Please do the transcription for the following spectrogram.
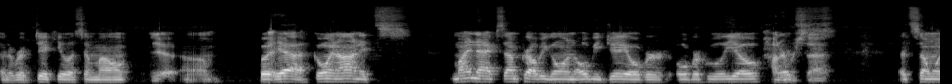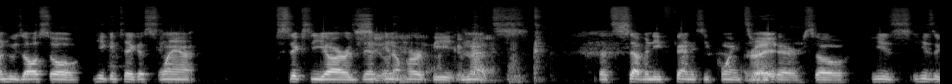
a ridiculous amount. Yeah, Um, but yeah, going on, it's my next. I'm probably going OBJ over over Julio. 100%. That's, that's someone who's also he can take a slant, sixty yards in, in a heartbeat, yeah, and that's that's seventy fantasy points right, Right. there. So he's he's a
